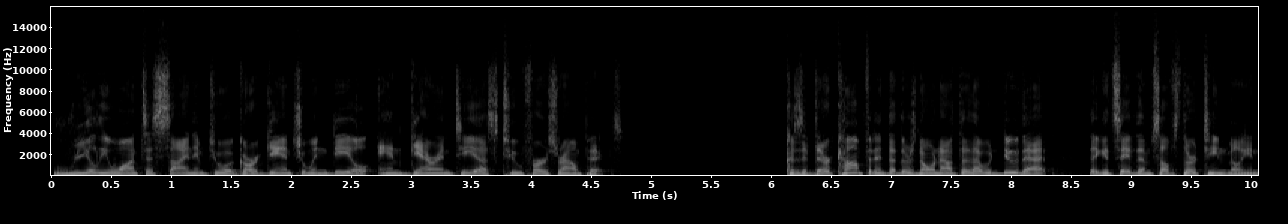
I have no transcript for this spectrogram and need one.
really want to sign him to a gargantuan deal and guarantee us two first round picks? Because if they're confident that there's no one out there that would do that, they could save themselves $13 million,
